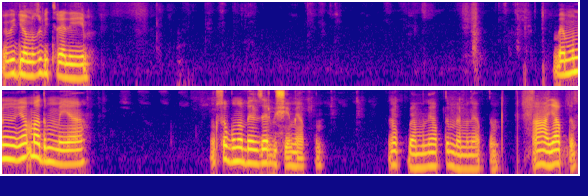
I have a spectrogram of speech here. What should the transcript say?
Videomuzu bitirelim. Ben bunu yapmadım mı ya? Yoksa buna benzer bir şey mi yaptım? Yok ben bunu yaptım ben bunu yaptım. Aa yaptım.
